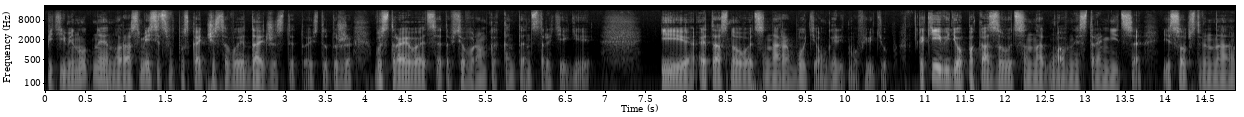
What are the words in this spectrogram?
пятиминутные, но раз в месяц выпускать часовые дайджесты, то есть тут уже выстраивается это все в рамках контент-стратегии. И это основывается на работе алгоритмов YouTube. Какие видео показываются на главной странице. И, собственно,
